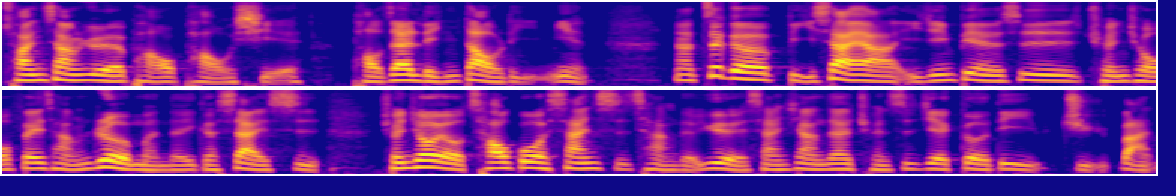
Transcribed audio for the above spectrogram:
穿上越野跑跑鞋，跑在林道里面。那这个比赛啊，已经变得是全球非常热门的一个赛事，全球有超过三十场的越野三项在全世界各地举办。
